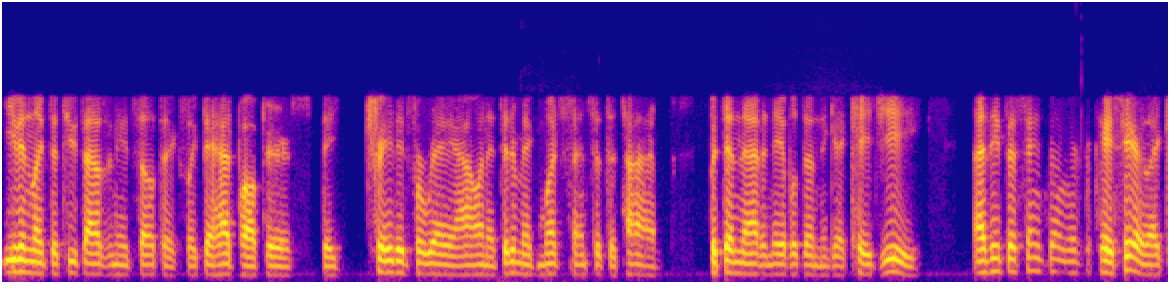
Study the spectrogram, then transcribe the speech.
even like the 2008 Celtics, like they had Paul Pierce, they traded for Ray Allen. It didn't make much sense at the time, but then that enabled them to get KG. I think the same thing is the case here. Like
